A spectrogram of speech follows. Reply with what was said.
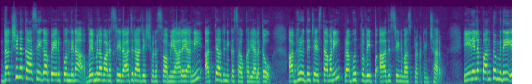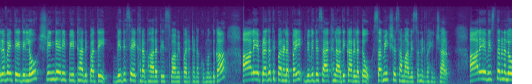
దక్షిణ కాశీగా పేరు పొందిన వేములవాడ శ్రీ రాజరాజేశ్వర స్వామి ఆలయాన్ని అత్యాధునిక సౌకర్యాలతో అభివృద్ధి చేస్తామని ప్రభుత్వ విప్ ఆది శ్రీనివాస్ ప్రకటించారు. ఈ నెల పంతొమ్మిది ఇరవై తేదీల్లో శృంగేరి పీఠాధిపతి విధిశేఖర భారతి స్వామి పర్యటనకు ముందుగా ఆలయ ప్రగతి పనులపై వివిధ శాఖల అధికారులతో సమీక్ష సమావేశం నిర్వహించారు. ఆలయ విస్తరణలో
